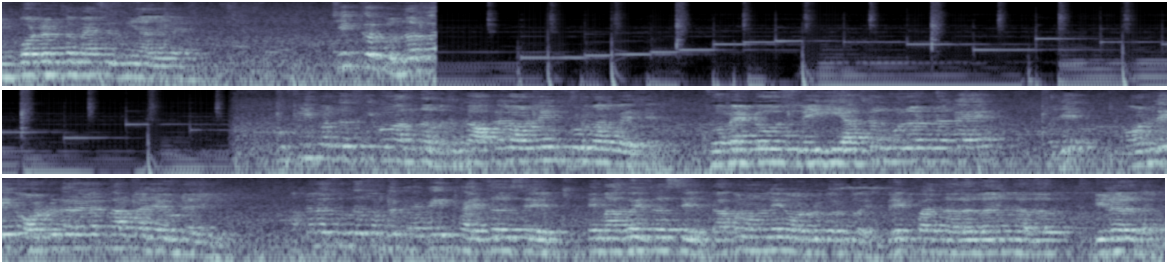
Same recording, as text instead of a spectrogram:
इम्पॉर्टंटचा मेसेज नाही आलेला आहे. चेक करतो न कुठली पण जसं की बाबा अन्न समजा आपल्याला ऑनलाईन फूड मागवायचे झोमॅटो स्विगी आजकाल मुलांना काय म्हणजे ऑनलाईन ऑर्डर करायला फार मजा येऊन राहिली. आपल्याला सुद्धा समजा काय काही खायचं असेल हे मागवायचं असेल तर आपण ऑनलाईन ऑर्डर करतोय. ब्रेकफास्ट झालं लंच झालं डिनर झालं.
